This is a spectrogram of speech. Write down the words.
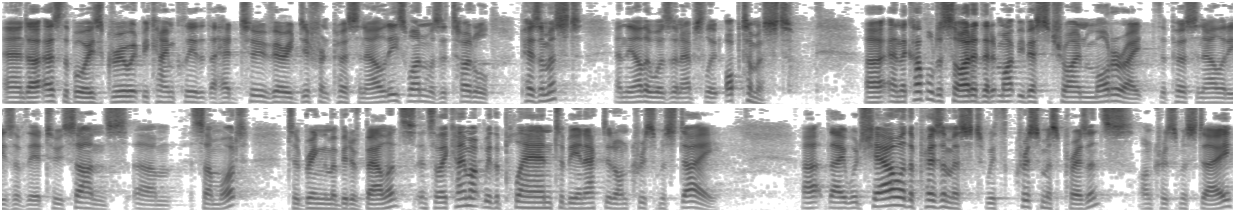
and uh, as the boys grew, it became clear that they had two very different personalities. One was a total pessimist, and the other was an absolute optimist. Uh, and the couple decided that it might be best to try and moderate the personalities of their two sons um, somewhat to bring them a bit of balance. And so they came up with a plan to be enacted on Christmas Day. Uh, they would shower the pessimist with Christmas presents on Christmas Day,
